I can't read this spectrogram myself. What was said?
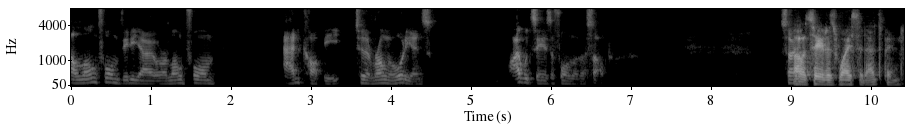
a long form video or a long form ad copy to the wrong audience, I would see as a form of assault. So I would see it as wasted ad spend.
